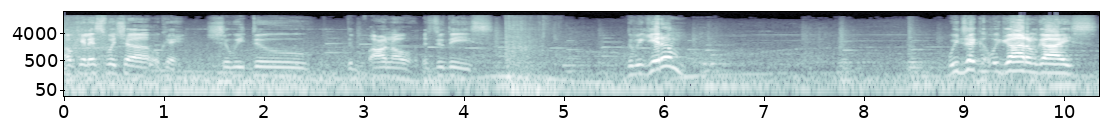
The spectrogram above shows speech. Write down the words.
Okay, let's switch. Uh, okay. Should we do the? I don't know. Let's do these. Do we get him? We just we got him, guys.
